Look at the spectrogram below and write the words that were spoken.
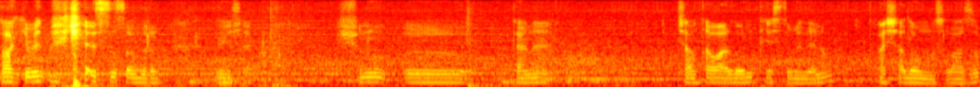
Takip etmeyi kesti sanırım. Neyse. Şunu ıı, bir tane çanta vardı onu teslim edelim. Aşağıda olması lazım.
